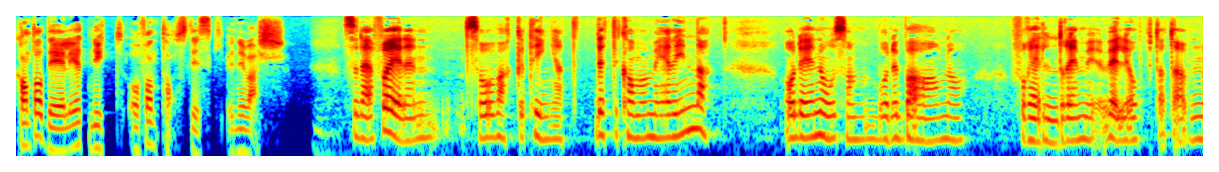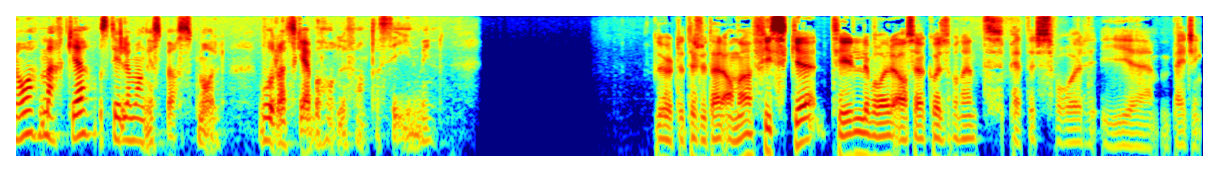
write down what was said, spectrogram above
kan ta del i et nytt og fantastisk univers. Så Derfor er det en så vakker ting at dette kommer mer inn. da. Og det er noe som både barn og foreldre er veldig opptatt av nå, merker jeg, og stiller mange spørsmål. Hvordan skal jeg beholde fantasien min? Du hørte til slutt her Anna Fiske til vår Asia-korrespondent Peter Svaar i eh, Beijing.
